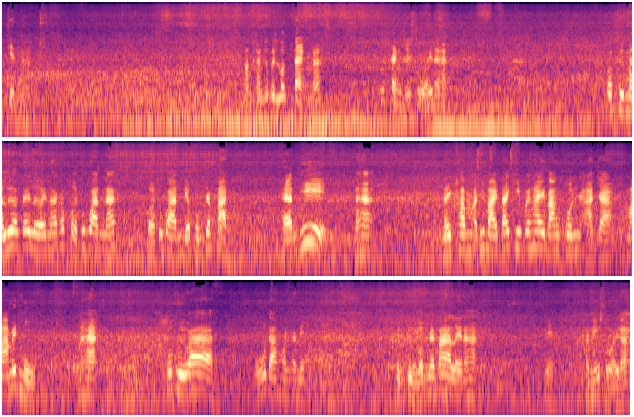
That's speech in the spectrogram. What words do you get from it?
X7 นะฮะ บางคันก็เป็นรถแต่งนะ รถแต่งสวยๆนะฮะ ก็คือมาเลือกได้เลยนะเขาเปิดทุกวันนะ เปิดทุกวันเดี๋ยวผมจะปักแผนที่นะฮะในคำอธิบายใต้คลิปไว้ให้บางคนอาจจะมาไม่ถูกนะฮะก็คือว่าโอ้ดาวฮอนคันนี้ถึงถึงรถแม่บ้านเลยนะฮะนี่คันนี้สวยนะ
